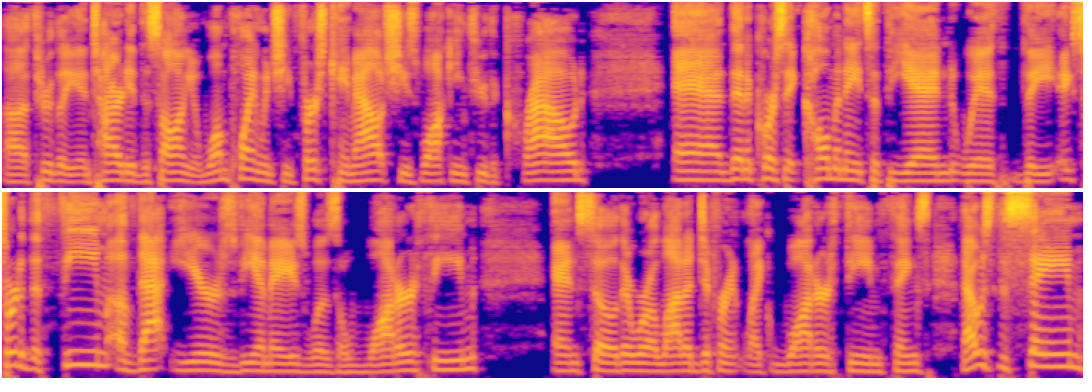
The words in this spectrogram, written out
uh, through the entirety of the song. At one point when she first came out, she's walking through the crowd. And then, of course, it culminates at the end with the sort of the theme of that year's VMAs was a water theme. And so there were a lot of different like water themed things. That was the same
